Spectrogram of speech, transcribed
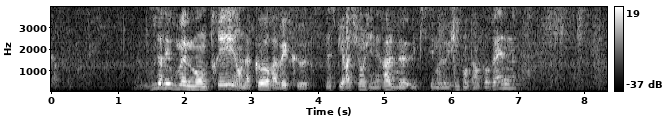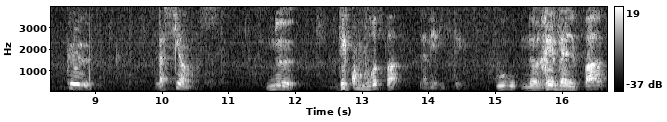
temps. Vous avez vous-même montré, en accord avec euh, l'inspiration générale de l'épistémologie contemporaine, que la science ne découvre pas la vérité, ou ne révèle pas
